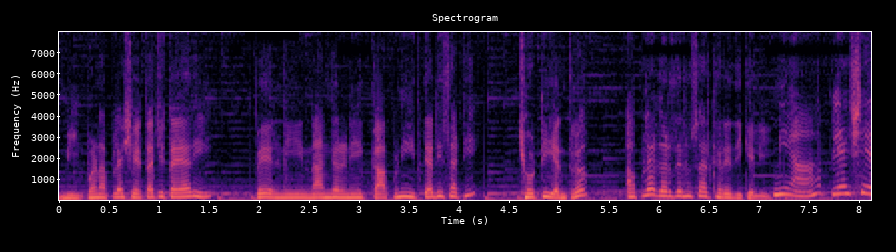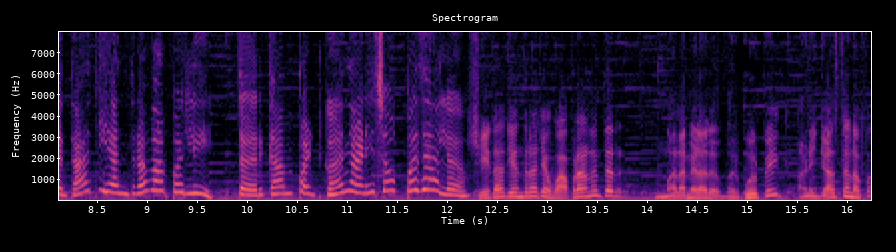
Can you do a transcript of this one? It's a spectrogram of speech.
मी पण आपल्या शेताची तयारी. पेरणी नांगरणी कापणी इत्यादीसाठी छोटी यंत्र आपल्या गरजेनुसार खरेदी केली. मी आपल्या शेतात यंत्र वापरली. तर काम पटकन आणि सोपं झालं. शेतात यंत्राच्या वापरानंतर मला मिळालं भरपूर पीक आणि जास्त नफा.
